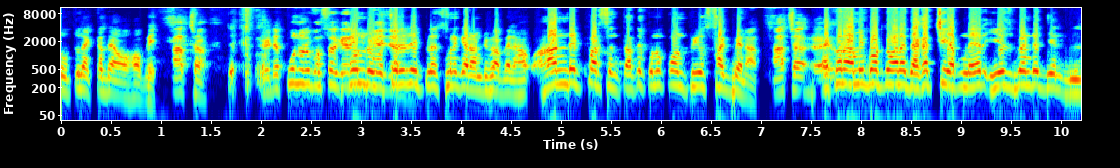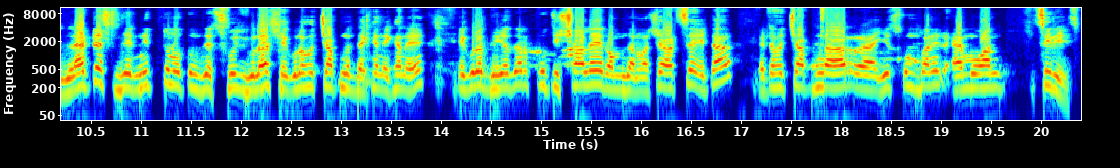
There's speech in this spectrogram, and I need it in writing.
নতুন একটা দেওয়া হবে। আচ্ছা এটা পনেরো বছর পনেরো বছরের রিপ্লেসমেন্ট গ্যারান্টি পাবেন। হান্ড্রেড পার্সেন্ট তাতে কোনো কনফিউজ থাকবে না। আচ্ছা এখন আমি বর্তমানে দেখাচ্ছি আপনার ইয়েস ব্র্যান্ডের যে লেটেস্ট যে নিত্য নতুন যে সুইচগুলা সেগুলো হচ্ছে আপনার দেখেন এখানে। এগুলো দুই হাজার পঁচিশ সালে রমজান মাসে আসছে। এটা এটা হচ্ছে আপনার ইয়েস কোম্পানির এম ওয়ান সিরিজ।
